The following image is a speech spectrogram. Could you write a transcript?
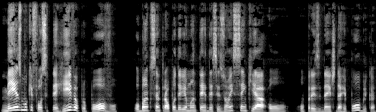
mesmo que fosse terrível para o povo, o Banco Central poderia manter decisões sem que a, o, o presidente da República,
